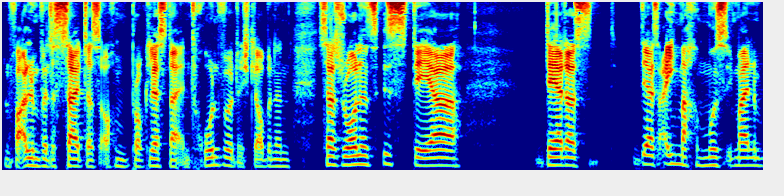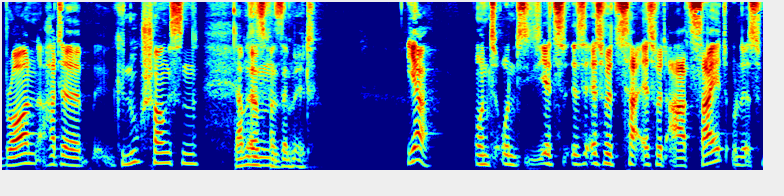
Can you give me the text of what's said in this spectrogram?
und vor allem wird es Zeit, dass auch ein Brock Lesnar entthront wird. Und ich glaube, ein Seth Rollins ist der der das, der es eigentlich machen muss. Ich meine, Braun hatte genug Chancen. Da haben sie ähm, es versemmelt. Ja. Und, und jetzt, es, es wird, es wird A Zeit und es,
